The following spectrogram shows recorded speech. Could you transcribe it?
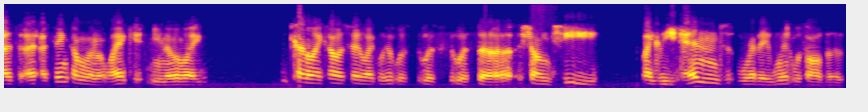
I, I- I think I'm gonna like it. You know, like kind of like how I say like with with with, with uh, Shang Chi. Like the end where they went with all the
